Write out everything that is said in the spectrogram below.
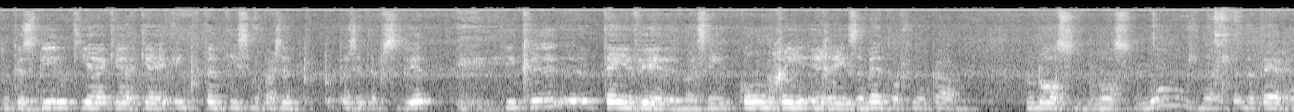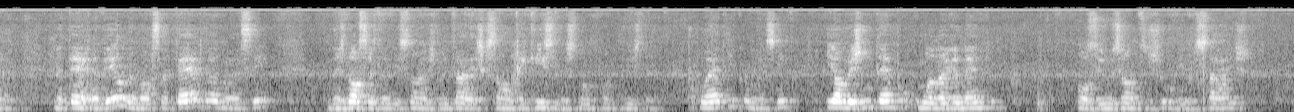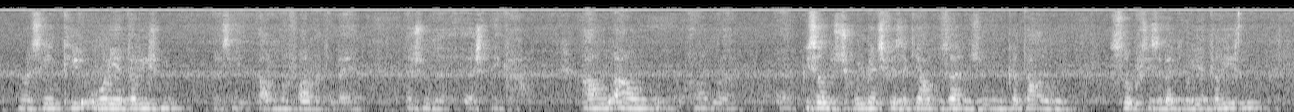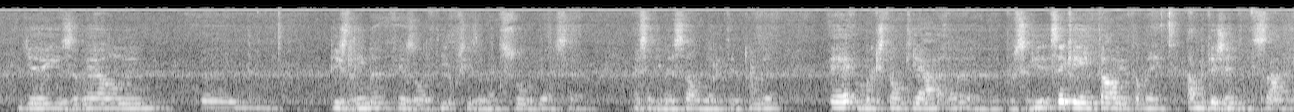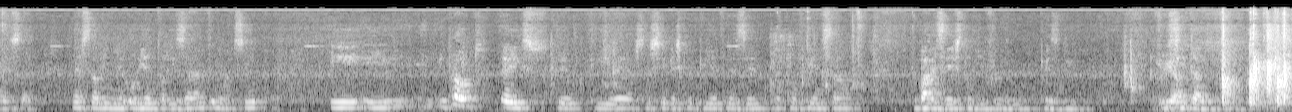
do, Casemiro que é, que, é, que é importantíssima para a gente, para a gente perceber e que uh, tem a ver não é assim, com um enraizamento, ao fim e ao cabo, no nosso, no nosso mundo, na, na, terra, na terra dele, na nossa terra, não é assim? nas nossas tradições literárias que são riquíssimas do ponto de vista poético, não é assim? E ao mesmo tempo um alargamento aos horizontes universais, não é assim? Que o orientalismo, é assim, de alguma forma também ajuda a explicar. Há, um, há, um, há a Comissão dos Descobrimentos fez aqui há alguns anos um catálogo sobre precisamente o orientalismo e a Isabel uh, Lima fez um artigo precisamente sobre essa, essa dimensão da arquitetura. É uma questão que há uh, por seguir. Sei que em Itália também há muita gente interessada nessa, nessa linha orientalizante, não é assim? E, e, e pronto, é isso. Eu queria, estas chegas que eu queria trazer para a compreensão de mais este livro do Casimiro. Obrigado.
